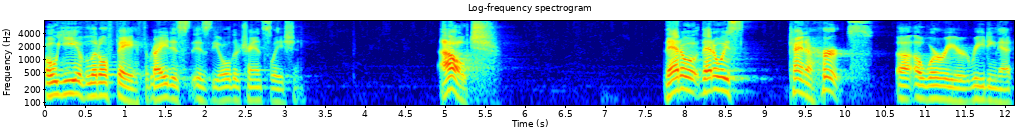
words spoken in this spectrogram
O ye of little faith, right, is, is the older translation. Ouch. That, that always kind of hurts uh, a worrier reading that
